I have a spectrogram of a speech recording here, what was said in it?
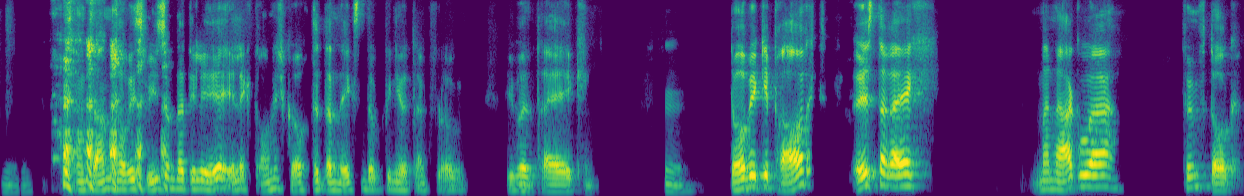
Mhm. Und dann habe ich das Visum natürlich eh elektronisch gehabt und am nächsten Tag bin ich halt dann geflogen über mhm. drei Ecken. Mhm. Da habe ich gebraucht, Österreich, Managua, fünf Tage.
